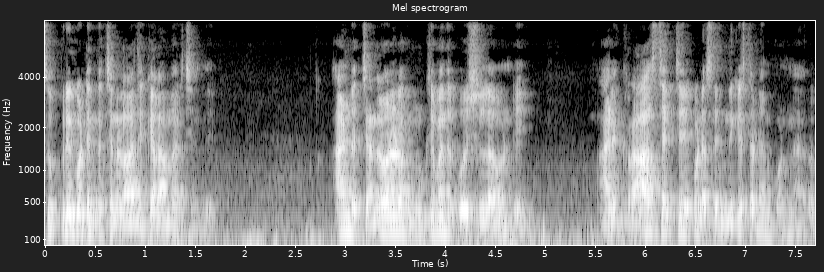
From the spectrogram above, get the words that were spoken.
సుప్రీంకోర్టు ఇంత చిన్న లాజిక్ ఎలా మార్చింది? అండ్ చంద్రబాబు నాయుడు ఒక ముఖ్యమంత్రి పొజిషన్లో ఉండి ఆయన క్రాస్ చెక్ చేయకుండా అసలు ఎందుకు ఇస్తాడు అనుకుంటున్నారు?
